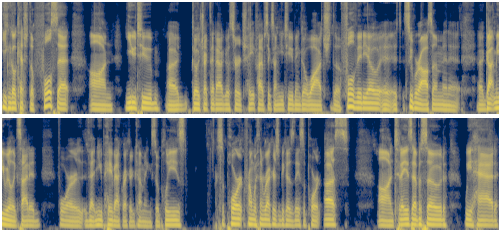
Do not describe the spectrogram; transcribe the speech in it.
You can go catch the full set on YouTube. Uh, go check that out. Go search Hate5six on YouTube and go watch the full video. It, it's super awesome and it uh, got me really excited for that new payback record coming. So please support from within records because they support us. On today's episode, we had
